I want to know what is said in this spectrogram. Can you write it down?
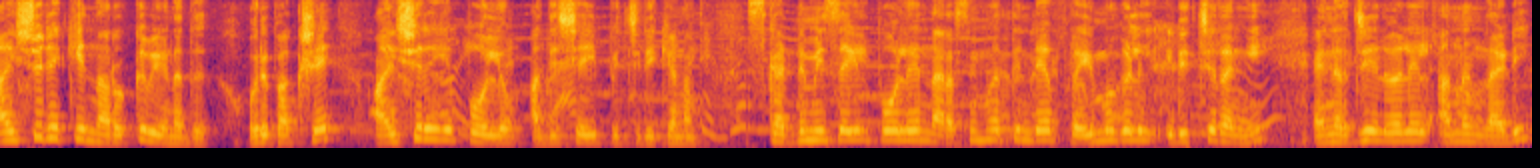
ഐശ്വര്യയ്ക്ക് നറുക്ക് വീണത്. ഒരു പക്ഷേ ഐശ്വര്യയെപ്പോലും അതിശയിപ്പിച്ചിരിക്കണം. സ്കഡ് മിസൈൽ പോലെ നരസിംഹത്തിന്റെ ഫ്രെയിമുകളിൽ ഇടിച്ചിറങ്ങി എനർജി ലെവലിൽ അന്ന് നടി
